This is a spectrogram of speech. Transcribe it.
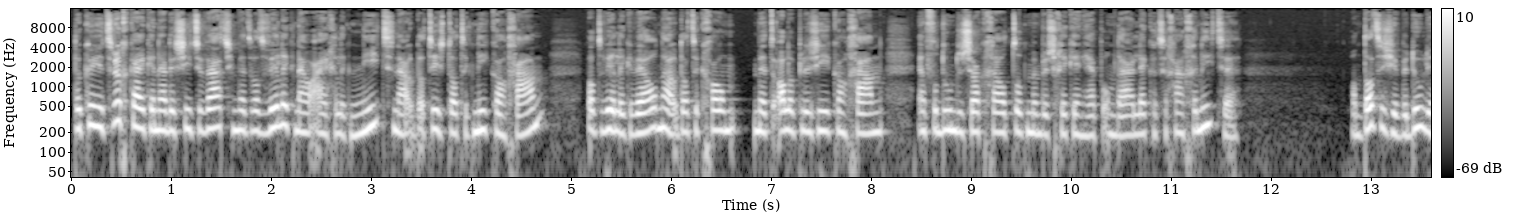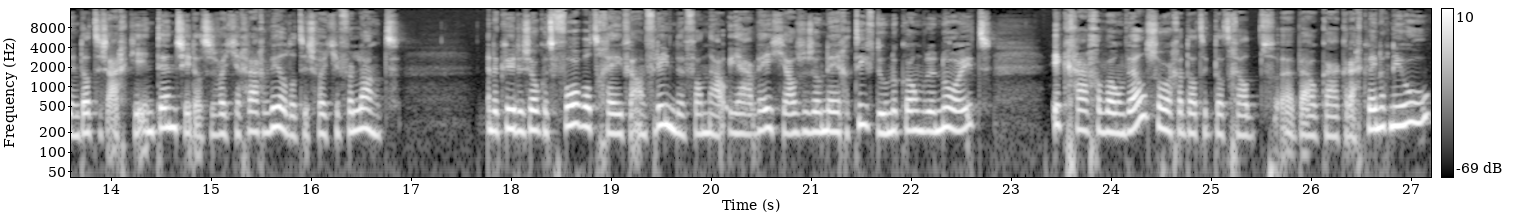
Dan kun je terugkijken naar de situatie met wat wil ik nou eigenlijk niet. Nou, dat is dat ik niet kan gaan. Wat wil ik wel? Nou, dat ik gewoon met alle plezier kan gaan en voldoende zakgeld tot mijn beschikking heb om daar lekker te gaan genieten. Want dat is je bedoeling, dat is eigenlijk je intentie, dat is wat je graag wil, dat is wat je verlangt. En dan kun je dus ook het voorbeeld geven aan vrienden van, nou ja, weet je, als we zo negatief doen, dan komen we er nooit. Ik ga gewoon wel zorgen dat ik dat geld uh, bij elkaar krijg. Ik weet nog niet hoe,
